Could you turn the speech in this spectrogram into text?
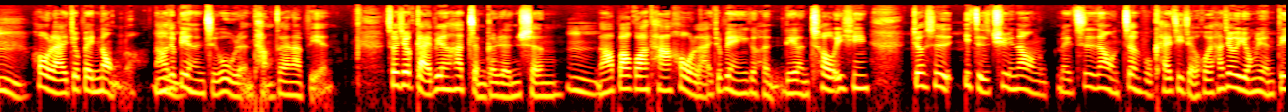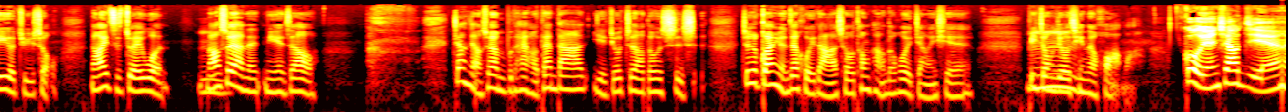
嗯，后来就被弄了，然后就变成植物人躺在那边，所以就改变了他整个人生。嗯，然后包括他后来就变成一个很脸很臭，一心就是一直去那种每次那种政府开记者会，他就永远第一个举手，然后一直追问。然后虽然呢，你也知道。这样讲虽然不太好，但大家也就知道都是事实。就是官员在回答的时候，通常都会讲一些避重就轻的话嘛，嗯、过元宵节，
